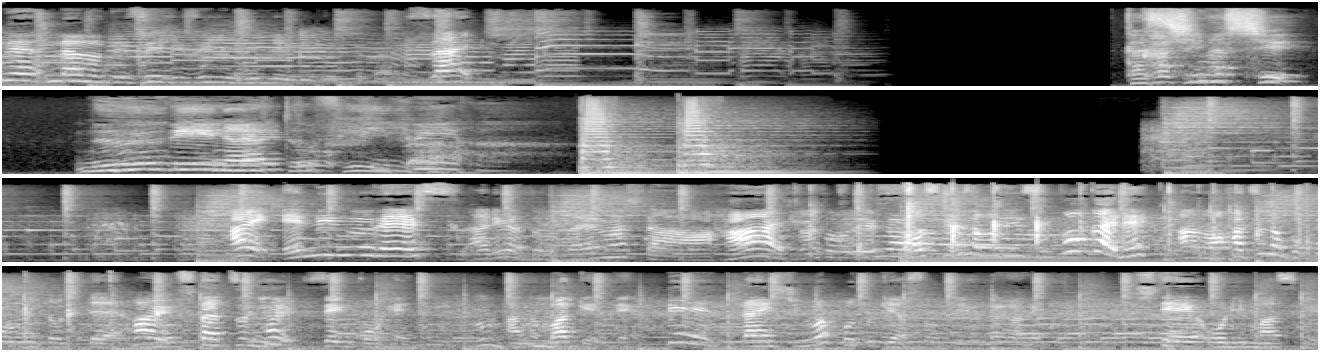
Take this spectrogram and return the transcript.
ね、なのでぜひぜひ見てみてください。かしましムービーナイトフィーバーはい、エンディングです。ありがとうございました。はい。お疲れ様です。今回ね、あの、初の試みとして、はいあの、二つにはい前後編に、うんあの、分けて、で、来週はポッドキャストっていう流れでしておりますけれ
